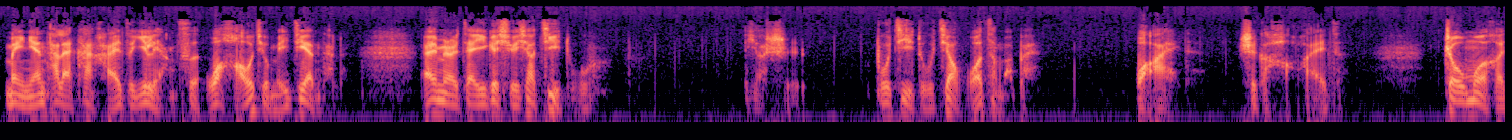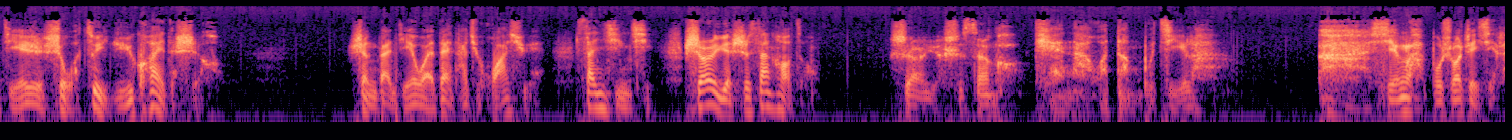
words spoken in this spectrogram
每年她来看孩子一两次。我好久没见她了。埃米尔在一个学校寄读，要是不寄读，叫我怎么办？我爱的是个好孩子，周末和节日是我最愉快的时候。圣诞节我要带他去滑雪，三星期，十二月十三号走。十二月十三号，天哪，我等不及了。啊，行了，不说这些了。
